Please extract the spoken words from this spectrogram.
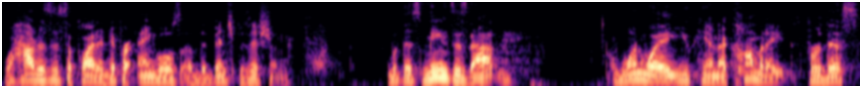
Well, how does this apply to different angles of the bench position? What this means is that one way you can accommodate for this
